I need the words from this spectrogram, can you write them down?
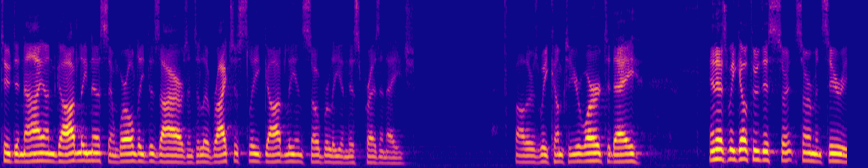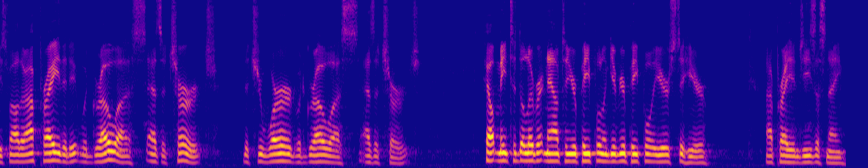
to deny ungodliness and worldly desires and to live righteously, godly, and soberly in this present age. Father, as we come to your word today, and as we go through this sermon series, Father, I pray that it would grow us as a church that your word would grow us as a church. Help me to deliver it now to your people and give your people ears to hear. I pray in Jesus' name.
